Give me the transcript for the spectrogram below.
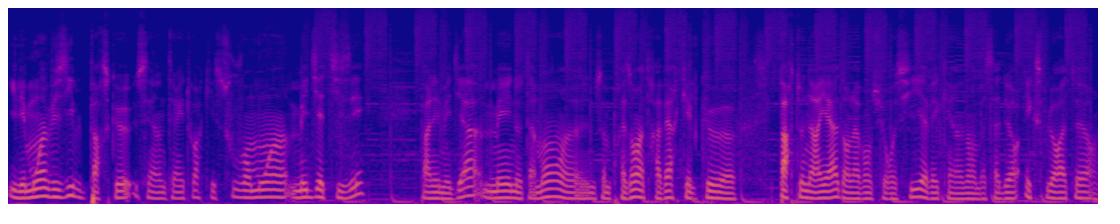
il est moins visible parce que c'est un territoire qui est souvent moins médiatisé par les médias, mais notamment euh, nous sommes présents à travers quelques euh, partenariats dans l'aventure aussi, avec un ambassadeur explorateur,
